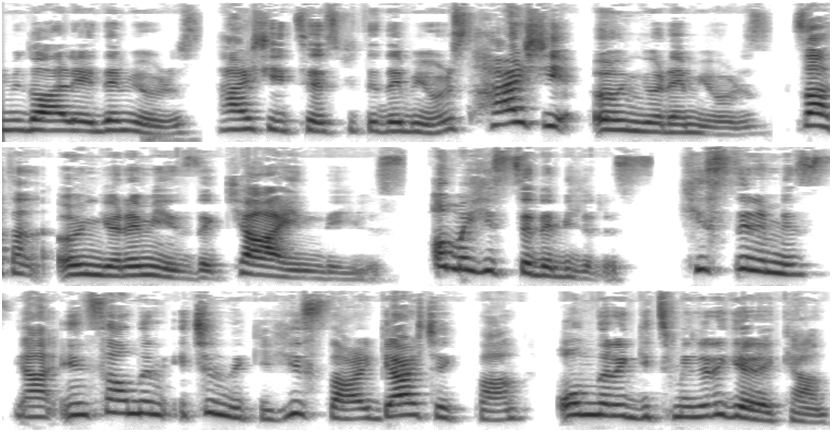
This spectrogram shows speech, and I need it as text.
müdahale edemiyoruz. Her şeyi tespit edemiyoruz. Her şeyi öngöremiyoruz. Zaten öngöremeyiz de kain değiliz. Ama hissedebiliriz hislerimiz yani insanların içindeki hisler gerçekten onlara gitmeleri gereken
